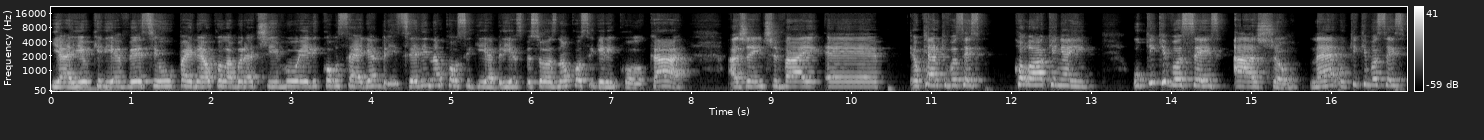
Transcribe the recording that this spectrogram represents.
E aí eu queria ver se o painel colaborativo ele consegue abrir. Se ele não conseguir abrir, as pessoas não conseguirem colocar, a gente vai. É, eu quero que vocês coloquem aí o que, que vocês acham, né? O que, que vocês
